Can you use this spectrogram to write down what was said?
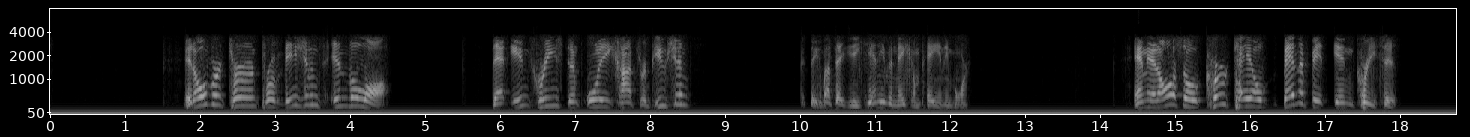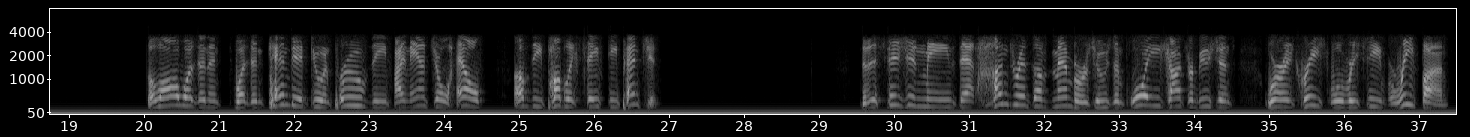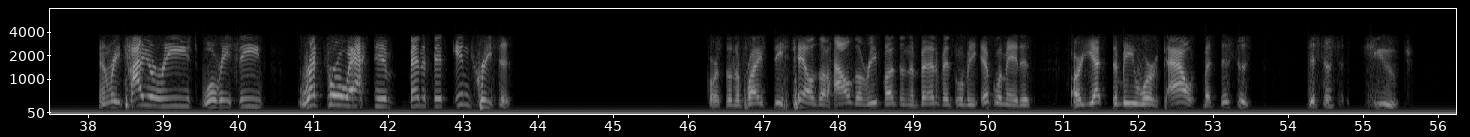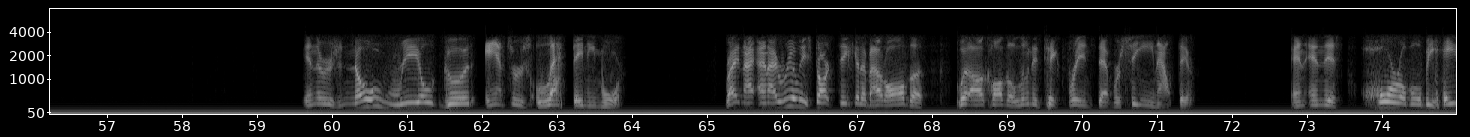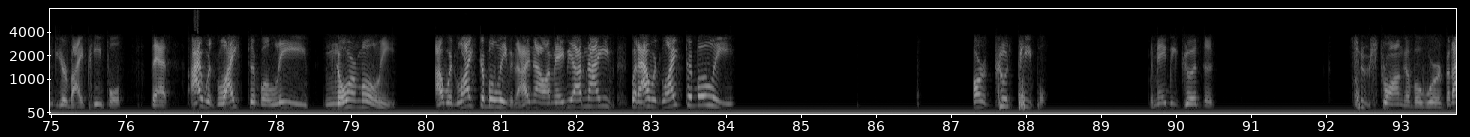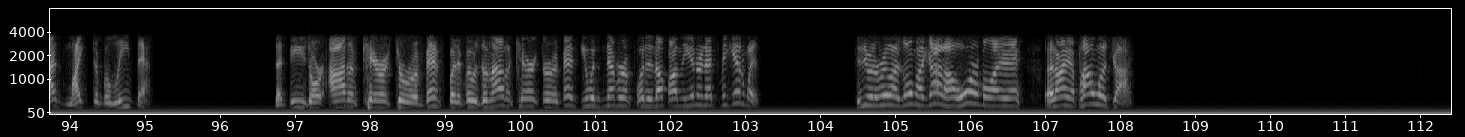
It overturned provisions in the law that increased employee contributions. Think about that. You can't even make them pay anymore and it also curtailed benefit increases. The law was, an, was intended to improve the financial health of the public safety pension. The decision means that hundreds of members whose employee contributions were increased will receive refunds, and retirees will receive retroactive benefit increases Of course, the, price details of how the refunds and the benefits will be implemented are yet to be worked out. But this is this is huge. And there's no real good answers left anymore. Right? And I and I really start thinking about all the what I'll call the lunatic fringe that we're seeing out there. And and this horrible behavior by people that I would like to believe normally. I would like to believe it. I know maybe I'm naive, but I would like to believe are good people. Maybe good is too strong of a word, but I'd like to believe that. That these are out of character events, but if it was an out of character event, you would never have put it up on the internet to begin with. Because you would have realized, oh my God, how horrible I am, and I apologize.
